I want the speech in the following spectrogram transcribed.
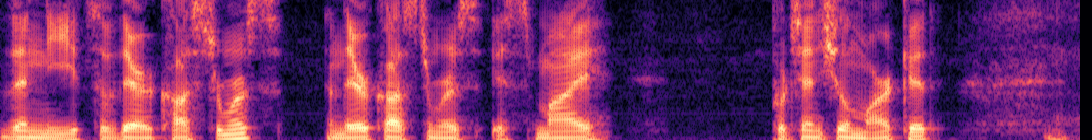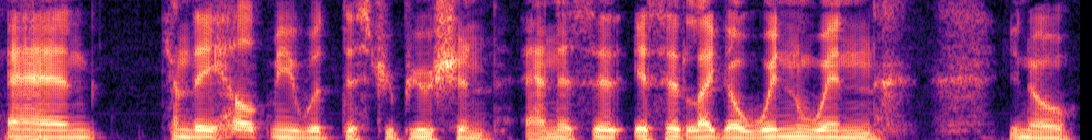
the needs of their customers? And their customers is my potential market. Mm-hmm. and can they help me with distribution? And is it is it like a win-win you know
